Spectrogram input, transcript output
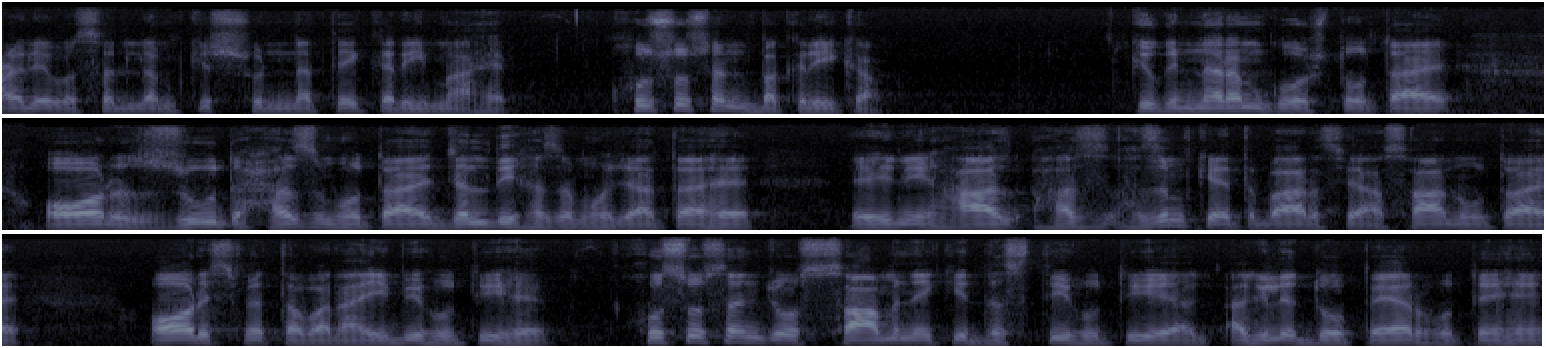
علیہ وسلم کی سنت کریمہ ہے، خصوصاً بکری کا، کیونکہ نرم گوشت ہوتا ہے اور زود ہضم ہوتا ہے، جلدی ہضم ہو جاتا ہے یعنی ہضم کے اعتبار سے آسان ہوتا ہے اور اس میں توانائی بھی ہوتی ہے۔ خصوصاً جو سامنے کی دستی ہوتی ہے اگلے دو پیر ہوتے ہیں،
